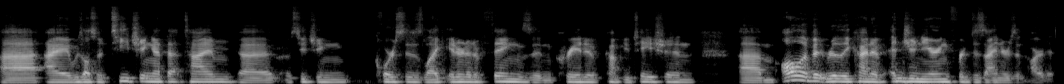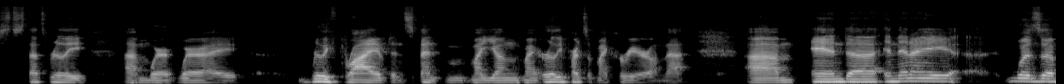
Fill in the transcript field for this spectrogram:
Uh, I was also teaching at that time. Uh, I was teaching courses like Internet of Things and creative computation. Um, all of it really kind of engineering for designers and artists. That's really um, where where I really thrived and spent my young my early parts of my career on that. Um, and uh, and then I was a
